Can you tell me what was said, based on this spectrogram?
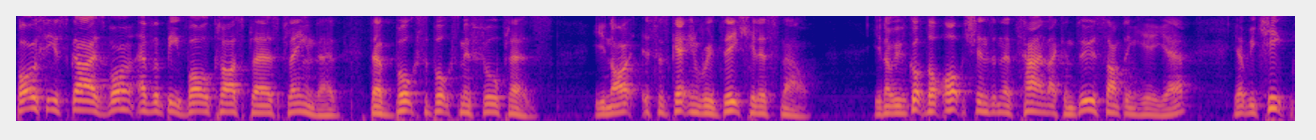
Both these guys won't ever be world-class players playing there. They're box-to-box midfield players. You know, this is getting ridiculous now. You know, we've got the options and the talent that can do something here, yeah? Yeah, we keep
